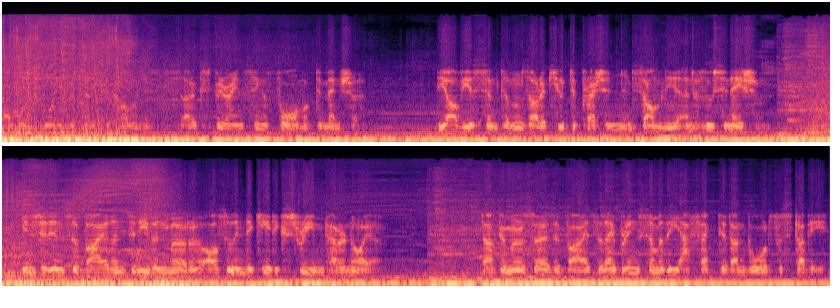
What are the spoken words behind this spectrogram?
Almost 40% of the colonists are experiencing a form of dementia. The obvious symptoms are acute depression, insomnia, and hallucination. Incidents of violence and even murder also indicate extreme paranoia. Dr. Mercer has advised that I bring some of the affected on board for study.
